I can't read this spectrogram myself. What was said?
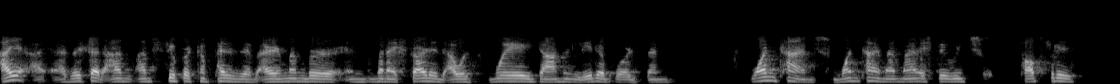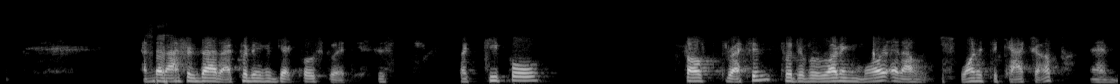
I, I as I said, I'm I'm super competitive. I remember and when I started, I was way down in leaderboards. And one time, just one time, I managed to reach top three. And then after that, I couldn't even get close to it. It's just like people felt threatened, so they were running more, and I just wanted to catch up. And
